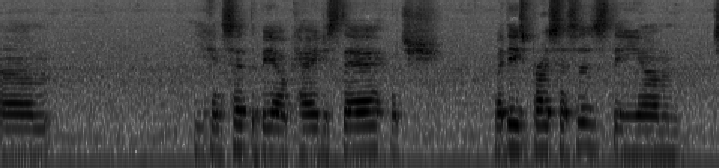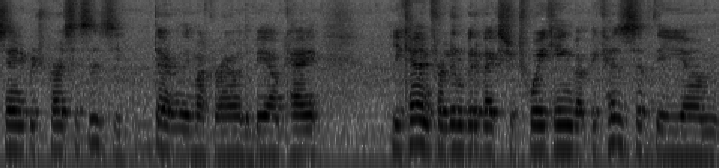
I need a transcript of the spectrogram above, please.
Um, you can set the BLK just there, which with these processors, the um, Sandy Bridge processors, you don't really muck around with the BLK. You can for a little bit of extra tweaking, but because of the um,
